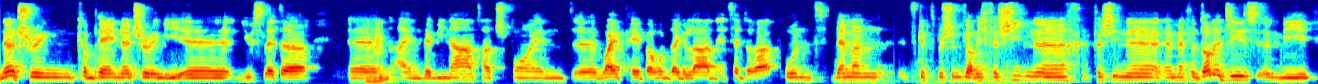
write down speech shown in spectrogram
Nurturing Campaign, Nurturing äh, Newsletter, ähm, mhm. ein Webinar-Touchpoint, äh, White Paper runtergeladen etc. Und wenn man, jetzt gibt es bestimmt, glaube ich, verschiedene, verschiedene äh, Methodologies, irgendwie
